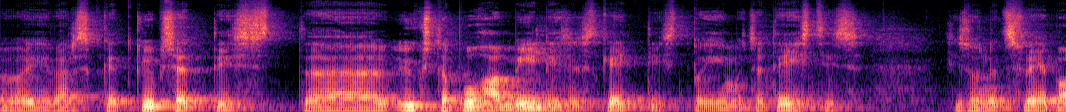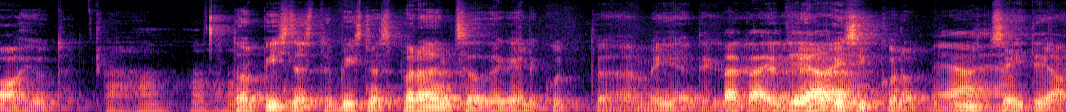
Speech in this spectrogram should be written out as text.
või värsket küpsetist ükstapuha millisest ketist põhimõtteliselt Eestis siis on need Sweba ahjud. ta on business to business bränd, seda tegelikult äh, meie isikuna üldse ei tea.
